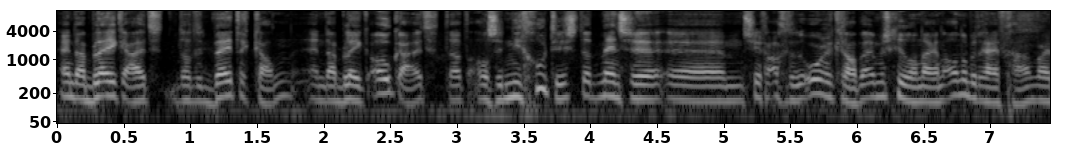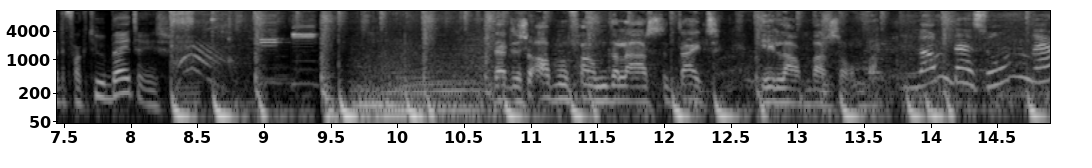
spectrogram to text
En daar bleek uit dat het beter kan. En daar bleek ook uit dat als het niet goed is... dat mensen uh, zich achter de oren krabben... en misschien wel naar een ander bedrijf gaan waar de factuur beter is. Dat is allemaal van de laatste tijd, die lambda-zonde. Lambda-zonde?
